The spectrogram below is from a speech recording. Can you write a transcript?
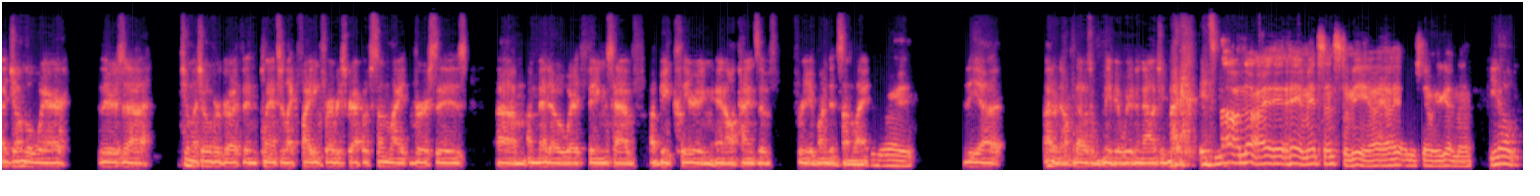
a jungle where there's uh, too much overgrowth and plants are like fighting for every scrap of sunlight versus um, a meadow where things have a big clearing and all kinds of free abundant sunlight Right. The uh i don't know that was a, maybe a weird analogy but it's No, no. I, hey, it made sense to me. I, I understand what you're getting at. you know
